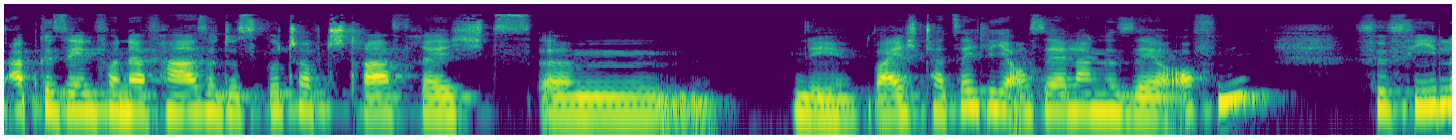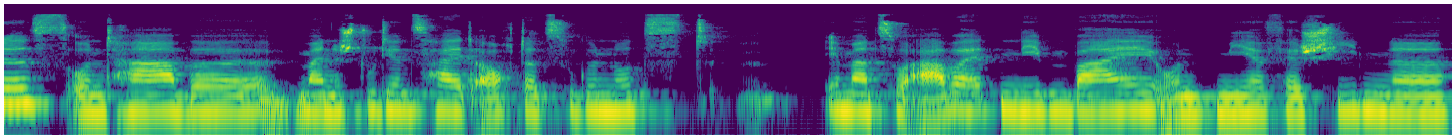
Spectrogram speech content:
abgesehen von der Phase des Wirtschaftsstrafrechts, ähm, nee, war ich tatsächlich auch sehr lange sehr offen für vieles und habe meine Studienzeit auch dazu genutzt, immer zu arbeiten nebenbei und mir verschiedene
